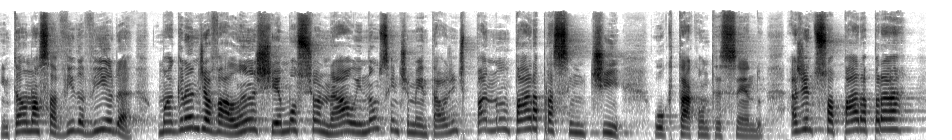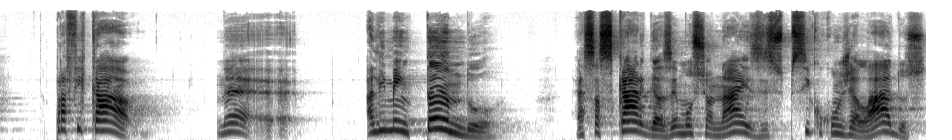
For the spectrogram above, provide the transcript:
Então nossa vida vira uma grande avalanche emocional e não sentimental. A gente não para para sentir o que está acontecendo. A gente só para para ficar né, alimentando essas cargas emocionais, esses psicocongelados,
